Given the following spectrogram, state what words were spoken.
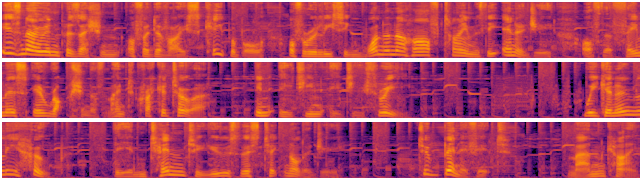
is now in possession of a device capable of releasing one and a half times the energy of the famous eruption of Mount Krakatoa in 1883. We can only hope they intend to use this technology to benefit mankind.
